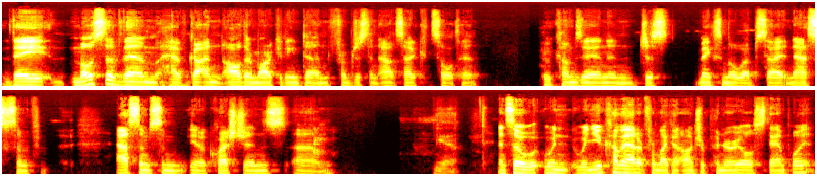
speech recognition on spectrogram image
they, most of them have gotten all their marketing done from just an outside consultant who comes in and just makes them a website and asks them, asks them some, you know, questions. Um, yeah and so when when you come at it from like an entrepreneurial standpoint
